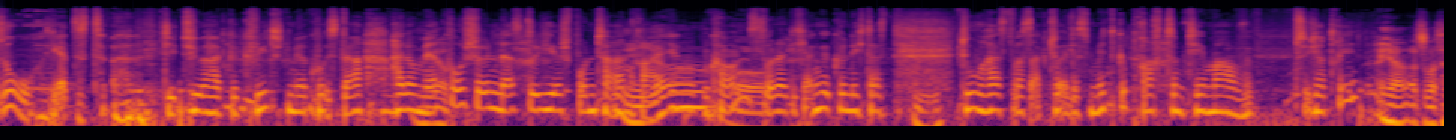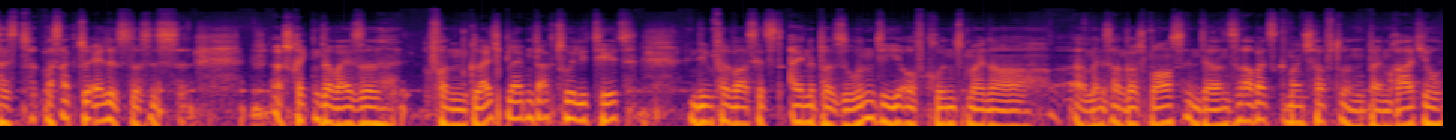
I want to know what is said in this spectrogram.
So, jetzt, äh, die Tür hat gequietscht, Mirko ist da. Hallo Mirko, schön, dass du hier spontan ja, reinkommst oder dich angekündigt hast. Mhm. Du hast was Aktuelles mitgebracht zum Thema Psychiatrie? Ja, also was heißt was Aktuelles? Das ist erschreckenderweise von gleichbleibender Aktualität. In dem Fall war es jetzt eine Person, die aufgrund meiner, äh, meines Engagements in der Landesarbeitsgemeinschaft und beim Radio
